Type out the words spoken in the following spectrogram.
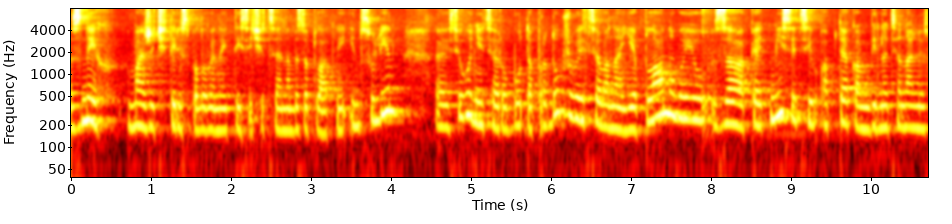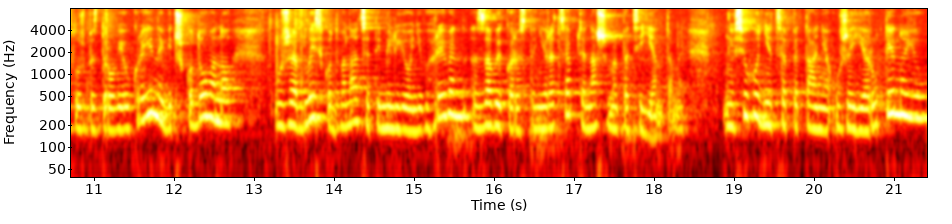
З них майже 4,5 тисячі це на безоплатний інсулін. Е, Сьогодні ця робота продовжується, вона є плановою. За 5 місяців аптекам від Національної служби здоров'я України відшкодовано уже близько 12 мільйонів гривень за використані рецепти нашими пацієнтами. Сьогодні це питання вже є рутиною.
